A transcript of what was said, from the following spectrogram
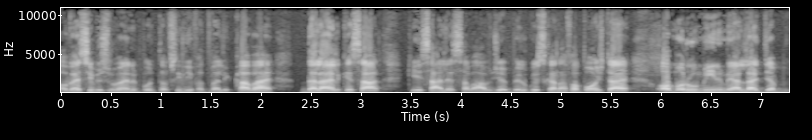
और वैसे भी उसमें मैंने पूरी तफसीली फतवा लिखा हुआ है दलाइल के साथ कि इसाले सवाब जो है बिल्कुल इसका नफ़ा पहुँचता है और मरूमिन में अल्लाह जब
